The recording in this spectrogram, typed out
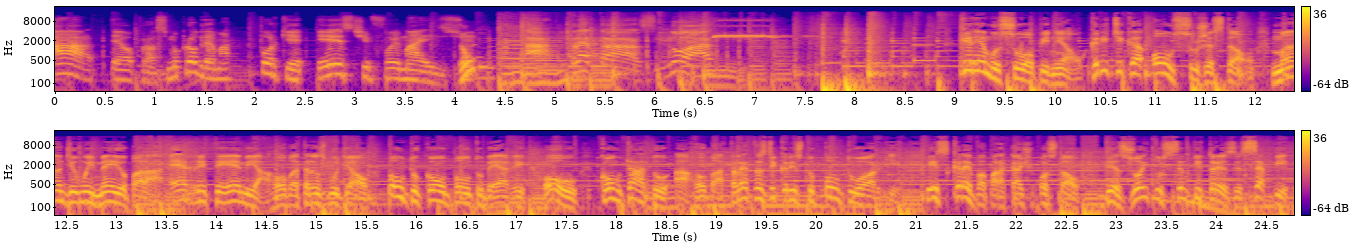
Até o próximo programa, porque este foi mais um Atletas no Ar. Queremos sua opinião, crítica ou sugestão. Mande um e-mail para rtm@transmundial.com.br ou contato@atletasdecristo.org Escreva para a Caixa Postal 18113 CEP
